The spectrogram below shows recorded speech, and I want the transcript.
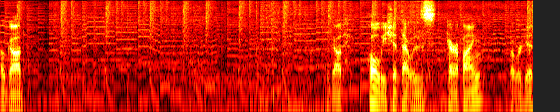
Oh god. Oh god. Holy shit, that was terrifying, but we're good.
